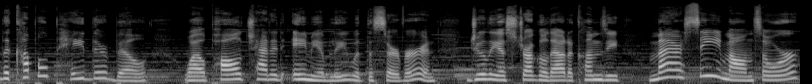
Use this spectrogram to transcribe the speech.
The couple paid their bill while Paul chatted amiably with the server and Julia struggled out a clumsy Merci, monsieur.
